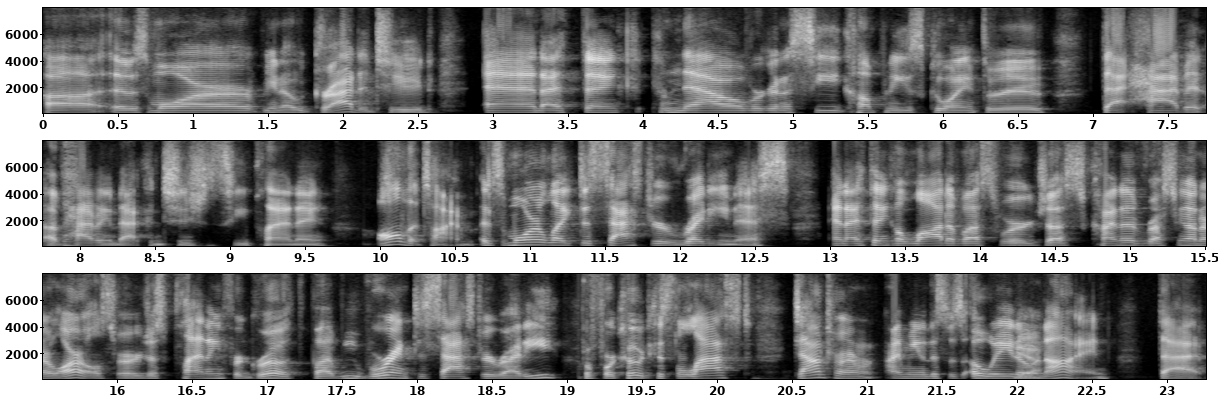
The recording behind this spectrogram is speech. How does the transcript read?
Uh, it was more, you know, gratitude. And I think now we're going to see companies going through that habit of having that contingency planning all the time. It's more like disaster readiness. And I think a lot of us were just kind of resting on our laurels or just planning for growth, but we weren't disaster ready before COVID because the last downturn, I mean, this was 08, Yeah. 09 that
